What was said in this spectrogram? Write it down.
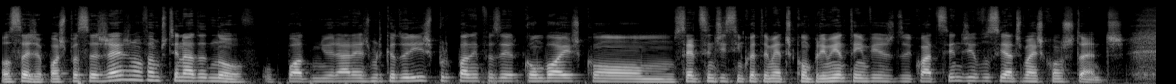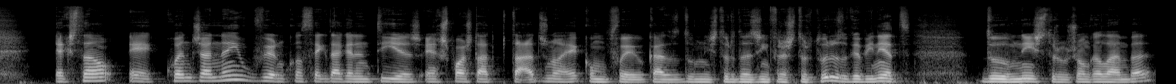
Ou seja, para os passageiros não vamos ter nada de novo. O que pode melhorar é as mercadorias, porque podem fazer comboios com 750 metros de comprimento em vez de 400 e a velocidades mais constantes. A questão é quando já nem o governo consegue dar garantias em resposta a deputados, não é? Como foi o caso do Ministro das Infraestruturas, o gabinete do Ministro João Galamba,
